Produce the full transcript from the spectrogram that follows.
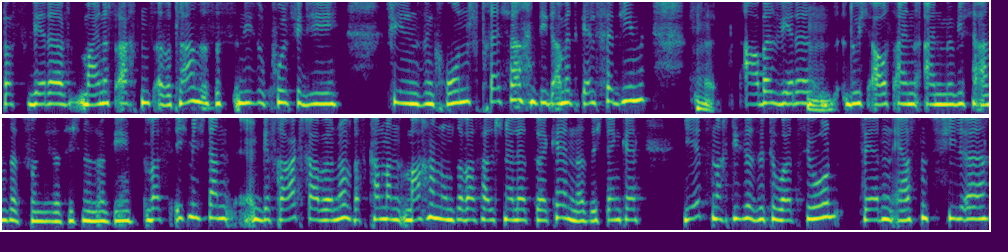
Das wäre meines Erachtens, also klar, das ist nicht so cool für die vielen Synchronsprecher, die damit Geld verdienen, hm. aber es wäre hm. durchaus ein, ein möglicher Ansatz von dieser Technologie. Was ich mich dann äh, gefragt habe, ne, was kann man machen, um sowas halt schneller zu erkennen? Also ich denke, jetzt nach dieser Situation werden erstens viele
